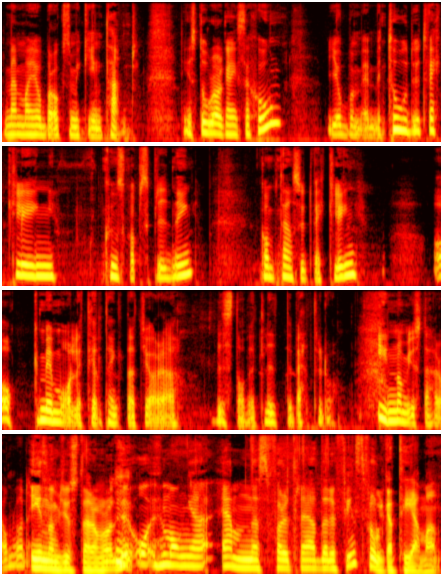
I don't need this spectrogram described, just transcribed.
men man jobbar också mycket internt. Det är en stor organisation, jobbar med metodutveckling, kunskapsspridning, kompetensutveckling och med målet helt enkelt att göra biståndet lite bättre då. Inom just det här området. Inom just det här området. Mm. Hur, hur många ämnesföreträdare finns det för olika teman?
